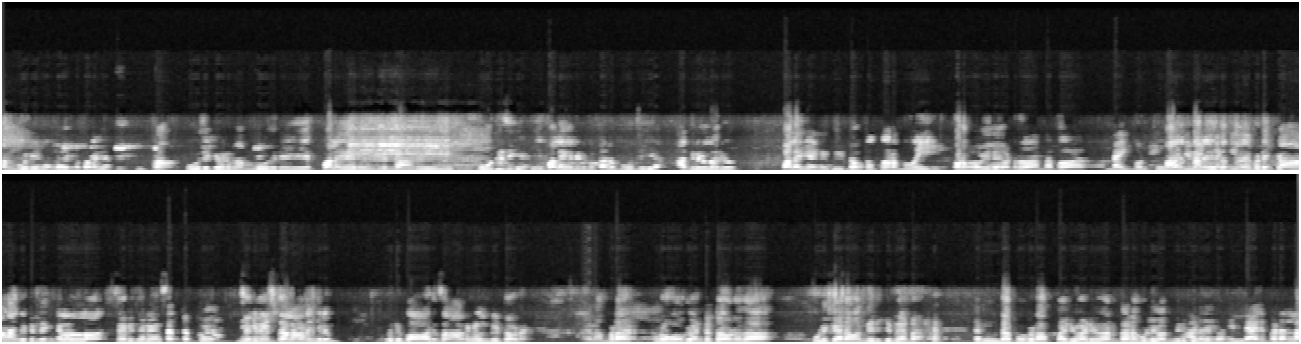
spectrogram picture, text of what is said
നമ്പൂരി എന്നല്ലായിരുന്നു പറയാ ആ പൂജയ്ക്ക് വരുന്ന നമ്പൂതിരി ഈ പലകയിൽ ഇരുന്നിട്ടാണ് പൂജ ചെയ്യുക. ഈ പലകയിൽ ഇരുന്നിട്ടാണ് പൂജ ചെയ്യുക. അതിനുള്ളൊരു പലകയാണ് ഇത് കേട്ടോ. പോയി? ഓർഡർ വന്നപ്പോ ഉണ്ടാക്കി കൊടുത്തു. അതെന്താ ഇതൊന്നും എവിടെയും കാണാൻ കിട്ടില്ല. ഇങ്ങനെയുള്ള ചെറിയ ചെറിയ സെറ്റപ്പ് ചെറിയ. സ്ഥലമാണെങ്കിലും ഒരുപാട് സാധനങ്ങൾ ഉണ്ട് കേട്ടോ അവിടെ. നമ്മുടെ വ്ളോഗ് കണ്ടിട്ടാണ് ഇതാ പുള്ളിക്കാരൻ വന്നിരിക്കുന്നേണ്ട കണ്ട. എന്താ ഇപ്പൊ ഇവിടെ പരിപാടി എന്ന് പറഞ്ഞിട്ടാണ് പുള്ളി വന്നിരിക്കുന്നത് കേട്ടോ. എല്ലാരും ഇവിടെ ഉള്ള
